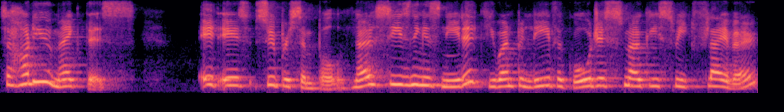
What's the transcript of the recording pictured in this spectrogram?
So, how do you make this? It is super simple. No seasoning is needed. You won't believe the gorgeous, smoky, sweet flavor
